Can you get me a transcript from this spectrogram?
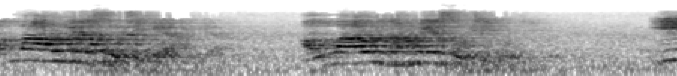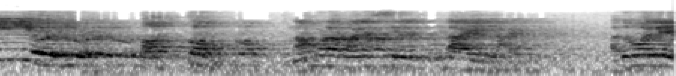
അള്ളാഹുവിനെ സൂക്ഷിക്കുക. അള്ളാഹു നമ്മെ സൂക്ഷിക്കും. ഈ ഒരു തത്വം നമ്മുടെ മനസ്സിൽ ഉണ്ടായി അതുപോലെ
